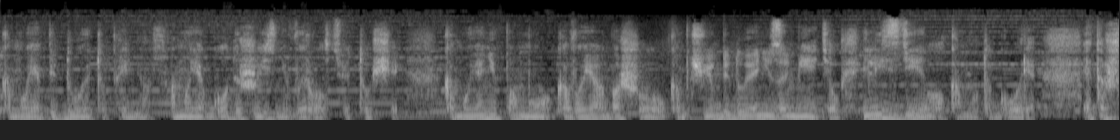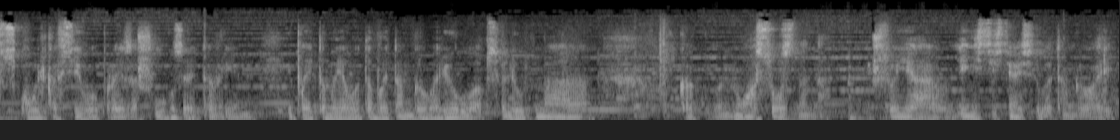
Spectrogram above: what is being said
Кому я беду эту принес, кому я годы жизни вырвал цветущие, кому я не помог, кого я обошел, кому чью беду я не заметил или сделал кому-то горе. Это же сколько всего произошло за это время. И поэтому я вот об этом говорю абсолютно как бы, ну, осознанно, что я, я не стесняюсь об этом говорить.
